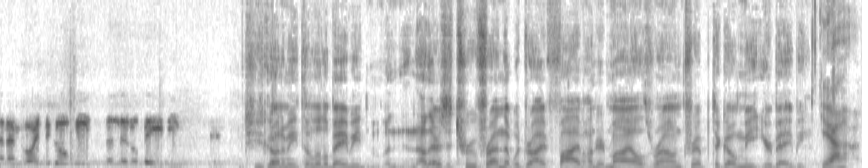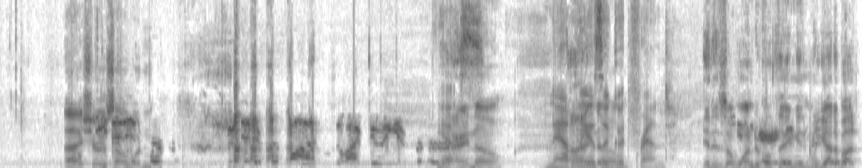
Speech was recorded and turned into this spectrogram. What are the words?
and I'm going to go meet the little baby. She's going to meet the little baby. Now, there's a true friend that would drive 500 miles round trip to go meet your baby. Yeah. I sure as hell wouldn't. for she did it for fun, so I'm doing it for her. Yes. I know. Natalie I is a good friend. It is a wonderful thing, and we got about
